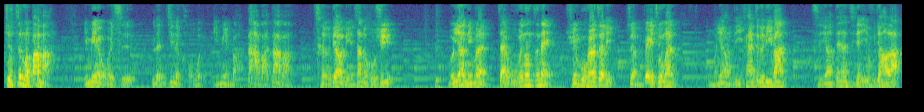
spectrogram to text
就这么办吧。”一面维持冷静的口吻，一面把大把大把扯掉脸上的胡须。我要你们在五分钟之内全部回到这里，准备出门。我们要离开这个地方，只要带上几件衣服就好了，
